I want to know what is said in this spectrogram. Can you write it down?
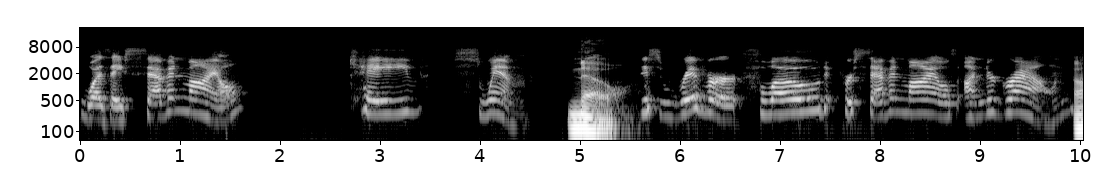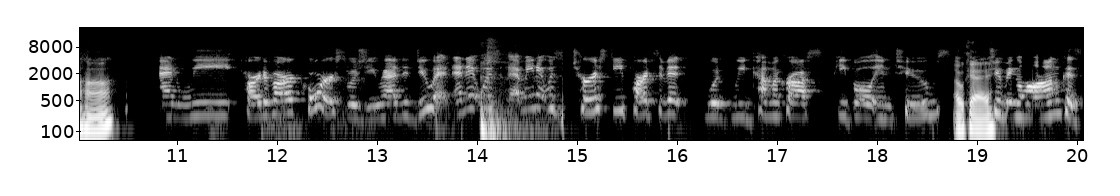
was a seven mile cave swim. No. This river flowed for seven miles underground, Uh huh. And we part of our course was you had to do it. And it was, I mean, it was touristy. Parts of it would we'd come across people in tubes Okay. tubing along because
